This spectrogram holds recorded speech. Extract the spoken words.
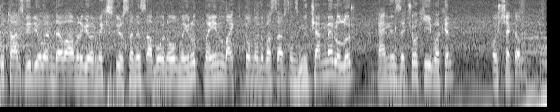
Bu tarz videoların devamını görmek istiyorsanız abone olmayı unutmayın. Like butonuna da basarsanız mükemmel olur. Kendinize çok iyi bakın. Hoşçakalın.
